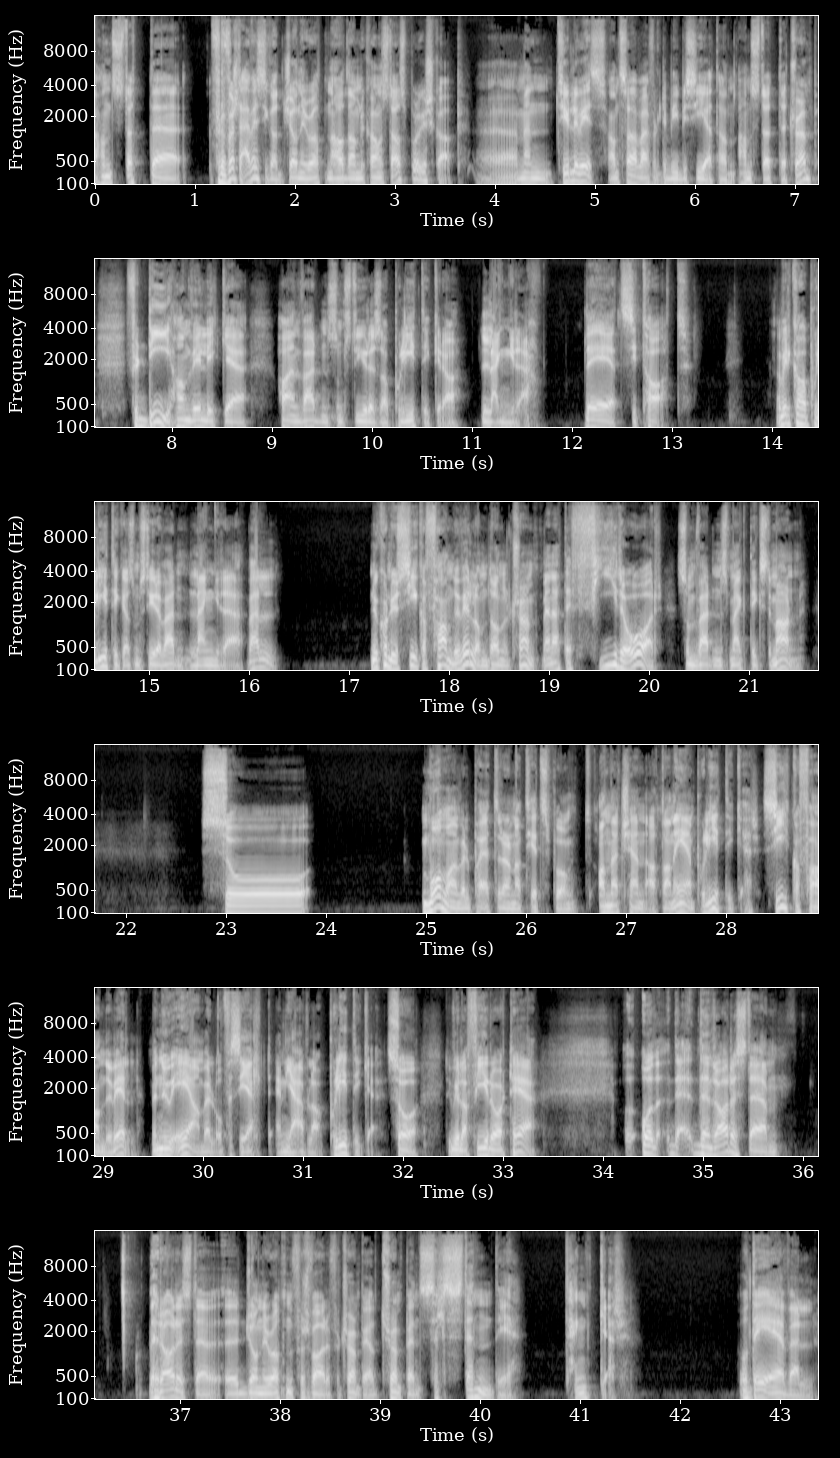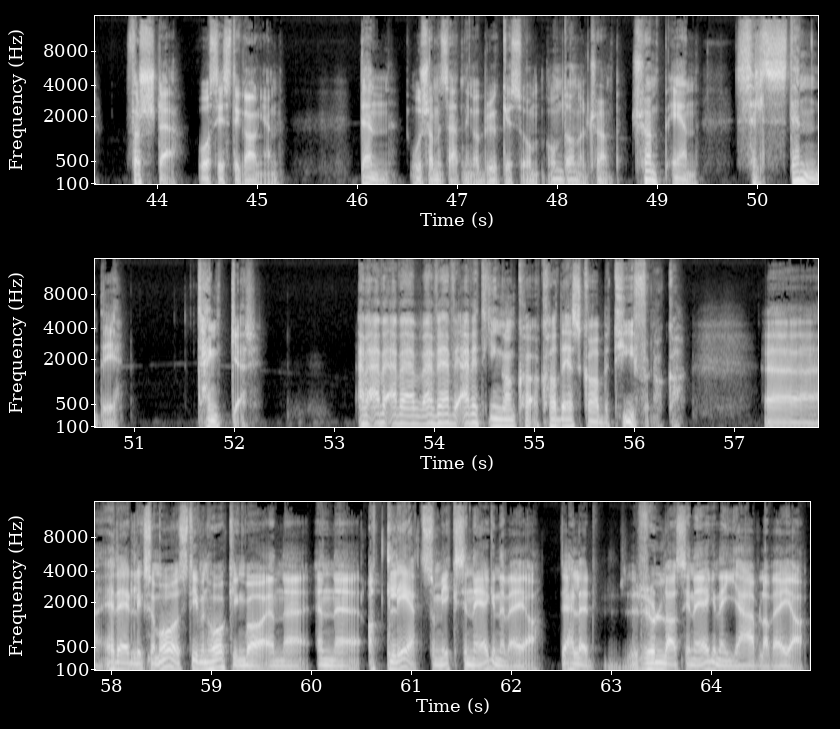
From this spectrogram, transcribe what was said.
han støtter For det første, jeg visste ikke at Johnny Rotten hadde amerikansk statsborgerskap, eh, men tydeligvis. Han sa i hvert fall til BBC at han, han støtter Trump fordi han vil ikke ha en verden som styres av politikere lengre. Det er et sitat. Han vil ikke ha politikere som styrer verden lengre. Vel, nå kan du si hva faen du vil om Donald Trump, men etter fire år som verdens mektigste mann, så må man vel på et eller annet tidspunkt anerkjenne at han er en politiker. Si hva faen du vil, men nå er han vel offisielt en jævla politiker, så du vil ha fire år til. Og det, den rareste det rareste eh, Johnny Rotten-forsvaret for Trump er at Trump er en selvstendig tenker. Og det er vel første og siste gangen den ordsammensetninga brukes om, om Donald Trump. Trump er en selvstendig tenker. Jeg, jeg, jeg, vet ikke engang hva, hva det skal bety for noe. Uh, er det liksom Å, Stephen Hawking var en, en atlet som gikk sine egne veier. Det heller rulla sine egne jævla veier.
